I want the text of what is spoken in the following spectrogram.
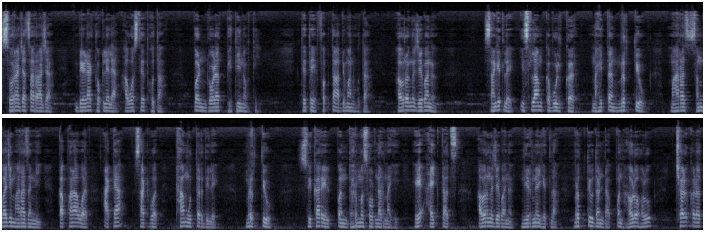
स्वराज्याचा राजा बेड्या ठोकलेल्या अवस्थेत होता पण डोळ्यात भीती नव्हती. तेथे फक्त अभिमान होता. औरंगजेबानं सांगितलंय इस्लाम कबूल कर नाहीतर मृत्यू. महाराज संभाजी महाराजांनी कपाळावर आट्या साठवत ठाम उत्तर दिले मृत्यू स्वीकारेल पण धर्म सोडणार नाही. हे ऐकताच औरंगजेबानं निर्णय घेतला मृत्यूदंड. पण हळूहळू छळकडत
